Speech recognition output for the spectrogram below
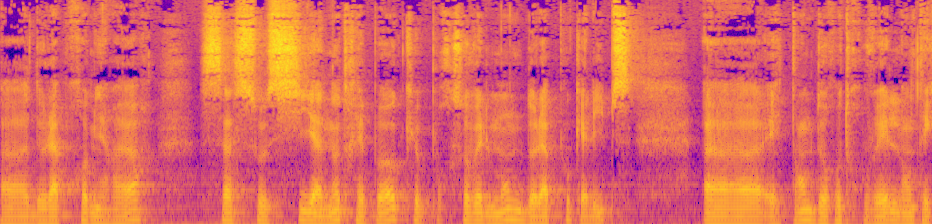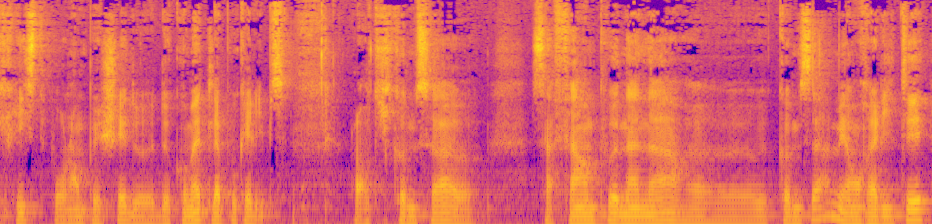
de la première heure s'associent à notre époque pour sauver le monde de l'apocalypse. et tentent de retrouver l'antéchrist pour l'empêcher de, de, commettre l'apocalypse. Alors dit comme ça, ça fait un peu nanar euh, comme ça, mais en réalité,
